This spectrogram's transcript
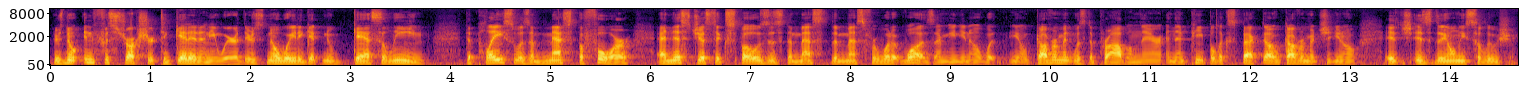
There's no infrastructure to get it anywhere. There's no way to get new gasoline. The place was a mess before, and this just exposes the mess the mess for what it was. I mean, you know, what you know, government was the problem there, and then people expect, oh, government, should, you know, is, is the only solution.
